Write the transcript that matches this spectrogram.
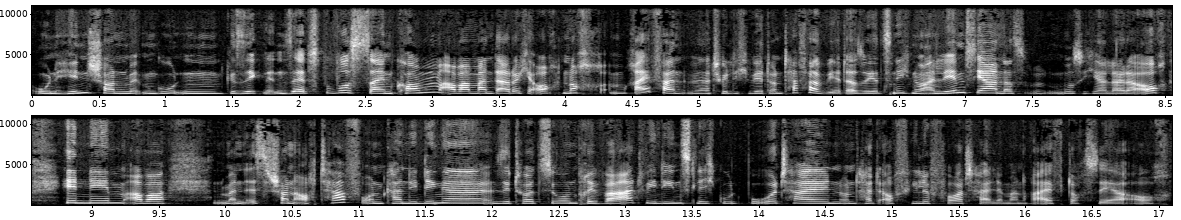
ohnehin schon mit einem guten, gesegneten Selbstbewusstsein kommen, aber man dadurch auch noch reifer natürlich wird und tougher wird. Also jetzt nicht nur an Lebensjahren, das muss ich ja leider auch hinnehmen, aber man ist schon auch tough und kann die Dinge, Situationen privat wie dienstlich gut beurteilen und hat auch viele Vorteile. Man reift doch sehr auch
